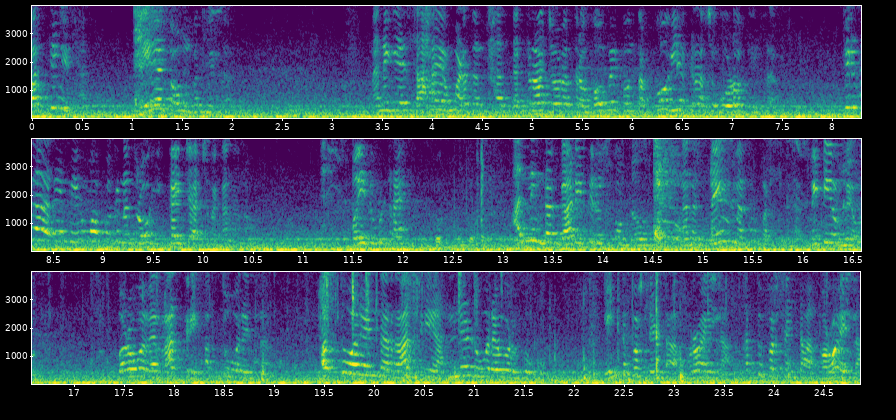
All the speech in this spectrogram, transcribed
ಬರ್ತೀನಿ ಸರ್. ಬೇರೆ ತಗೊಂಡ್ ಬಂದ್ವಿ ಸರ್. ನನಗೆ ಸಹಾಯ ಮಾಡಿದಂತಹ ದಟ್ಟರಾಜ್ ಅವ್ರ ಹತ್ರ ಹೋಗ್ಬೇಕು ಅಂತ ಕೋಗ್ಲಿ ಕ್ರಾಸ್ ಓಡೋಗ್ತೀನಿ ಸರ್. ತಿರ್ಗಾ ಅದೇ ನಿರ್ಮಾಪಕನ ಹತ್ರ ಹೋಗಿ ಕೈ ಚಾಚ್ಬೇಕ ನಾನು? ಬೈದು ಬಿಟ್ರೆ ಅಲ್ಲಿಂದ ಗಾಡಿ ತಿರುಗಿಸ್ಕೊಂಡು ನನ್ನ ಸ್ನೇಹಿತನ ಹತ್ರ ಬರ್ತೀನಿ sir. B T M layout ಬರುವಾಗ ರಾತ್ರಿ ಹತ್ತುವರೆ ಸರ್. ಹತ್ತುವರೆಯಿಂದ ರಾತ್ರಿ ಹನ್ನೆರಡುವರೆವರೆಗೂ ಎಂಟು ಪರ್ಸೆಂಟ್ ಪರವಾಗಿಲ್ಲ ಹತ್ತು ಪರ್ಸೆಂಟ್ ಪರವಾಗಿಲ್ಲ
